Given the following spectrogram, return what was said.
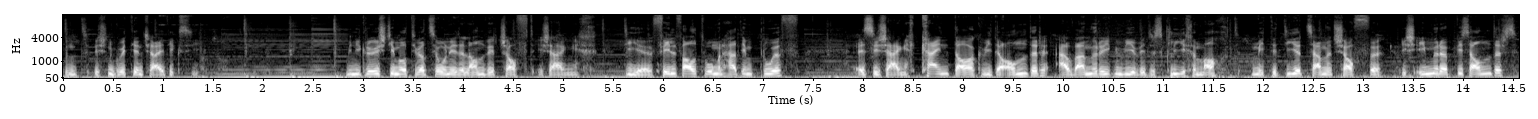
und es war eine gute Entscheidung. Meine grösste Motivation in der Landwirtschaft ist eigentlich die Vielfalt, die man hat im Beruf. Es ist eigentlich kein Tag wie der andere, auch wenn man irgendwie wieder das Gleiche macht. Mit den Tieren zusammen zu arbeiten, ist immer etwas anderes.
